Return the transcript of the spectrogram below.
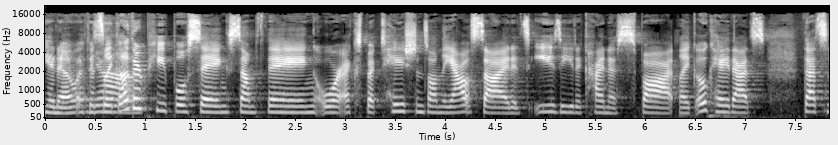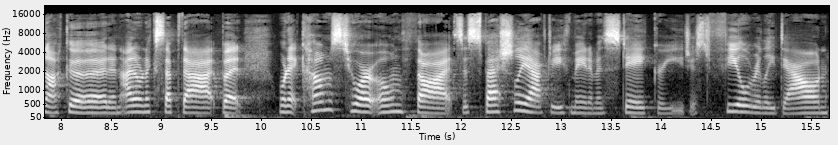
You know, if it's yeah. like other people saying something or expectations on the outside, it's easy to kind of spot like, okay, that's that's not good and I don't accept that. But when it comes to our own thoughts, especially after you've made a mistake or you just feel really down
